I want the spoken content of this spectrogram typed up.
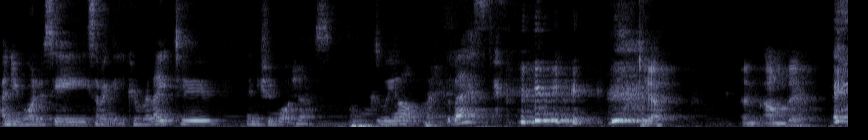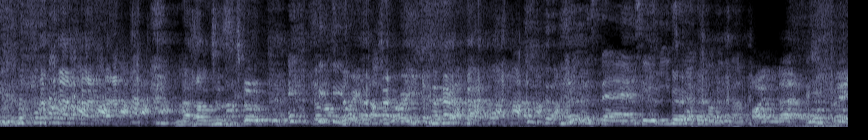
and you want to see something that you can relate to, then you should watch us because we are the best. Yeah, and I'm there. no, I'm just joking. No, that's great. That's great. I was there, so you need to watch Oliver. I'm there. Watch me.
